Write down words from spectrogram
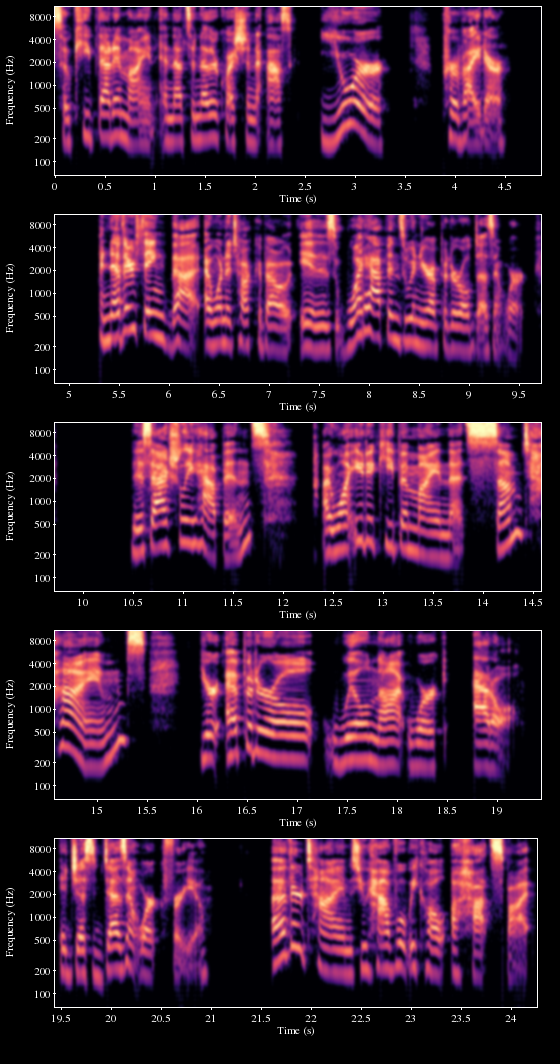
So keep that in mind. And that's another question to ask your provider. Another thing that I want to talk about is what happens when your epidural doesn't work. This actually happens. I want you to keep in mind that sometimes your epidural will not work at all. It just doesn't work for you. Other times you have what we call a hot spot.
